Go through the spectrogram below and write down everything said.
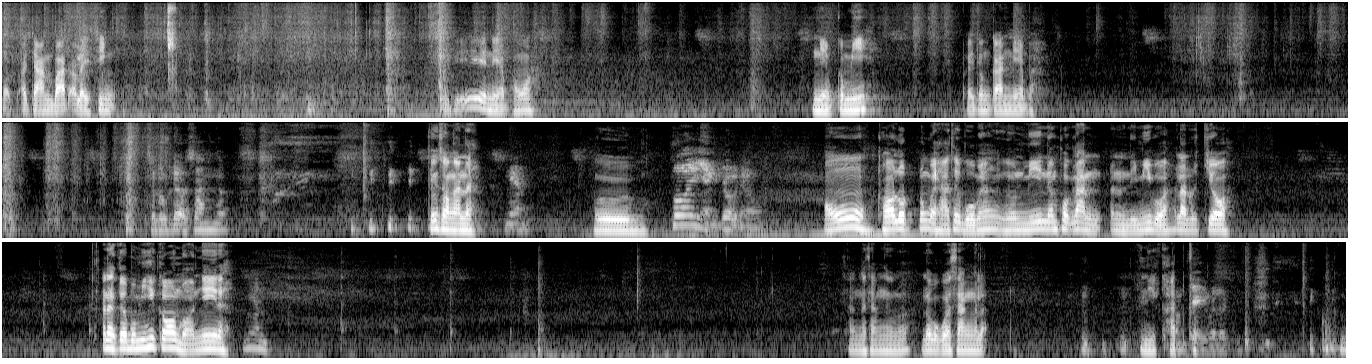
กับอาจารย์บัสอะไรซิ่งทีนี้เนี่ยเพราะว่าเหนียบก็มี ไปต้องการเหนียบอะสรุปแล้วสั่งครับถึงสองอันนะแม่นเออทอดอย่างเจ้าเนี่ยเอาทอรถลงไปหาเทอร์โบไหมมันมีน้ำพวกร้านอันนี้มีบ่วะร้านรถเกียว อันนั้นก็บ่มีให้ก้อนหมออันนี้นะแม่นสั่งกระทังเหรอเราบอกว่าสั่งกันละอันนี้คัดทำกัไก่ไว้เลย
